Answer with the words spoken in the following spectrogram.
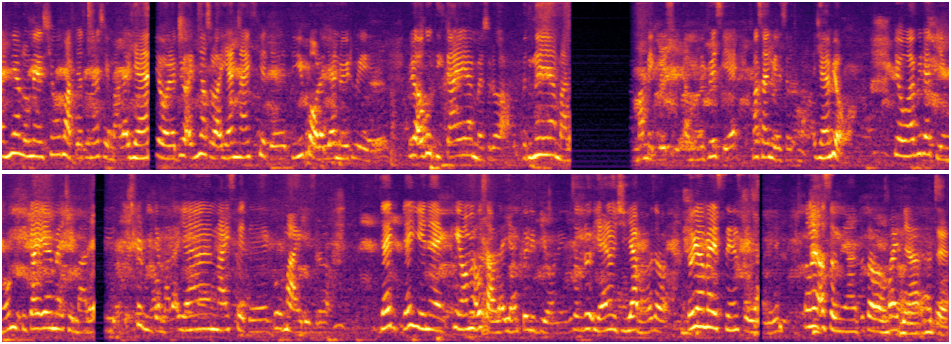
အမြောက်လုံးနဲ့ရှိုးမှာပြဆုံတဲ့အချိန်မှာလည်းအရန်ပျော်တယ်ပြီးတော့အမြောက်ဆိုတော့အရန် nice ဖြစ်တယ်ဒီပေါ်လည်းအရန်နှွေးထွေးတယ်ပြီးတော့အခုဒီကားရရမယ်ဆိုတော့ဘသူနဲ့ရမှာလဲမမေဂရေးစီအမေဂရေးစီရဲ့မဆိုင်လူရဲ့ဆိုတော့အရန်ပျော်သွား ပျော်သွားပြီးတဲ့ပြင်ကိုဒီကားရရမယ်အချိန်မှာလည်း script reader မှာလည်းအရန် nice ဖြစ်တယ်ကို့မိုင်လေးဆိုတော့ရိုက်ရိုက်ရင်းနဲ့ခင်အောင်မဲ့ဥစ္စာကိုလည်းအရန်တွေးပြီးပြောနေပြီဆိုတော့တို့အရန်တော့ရည်ရမှာဆိုတော့တို့ရမဲ့ sense တွေရလေတော့လည်းအစုံတွေကတော်တော်မိုက်တယ်ညာဟုတ်တယ်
